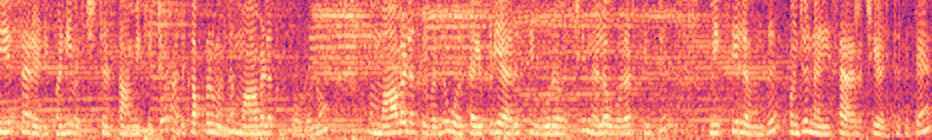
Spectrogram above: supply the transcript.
தீர்த்தம் ரெடி பண்ணி வச்சுட்டேன் சாமிக்கிட்ட. அதுக்கப்புறம் வந்து மாவிளக்கு போடணும். இப்போ மாவிளக்கு வந்து ஒரு கைப்பிடி அரிசி ஊற வச்சு நல்லா உலர்த்திட்டு மிக்சியில் வந்து கொஞ்சம் நைஸாக அரைச்சி எடுத்துக்கிட்டேன்.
